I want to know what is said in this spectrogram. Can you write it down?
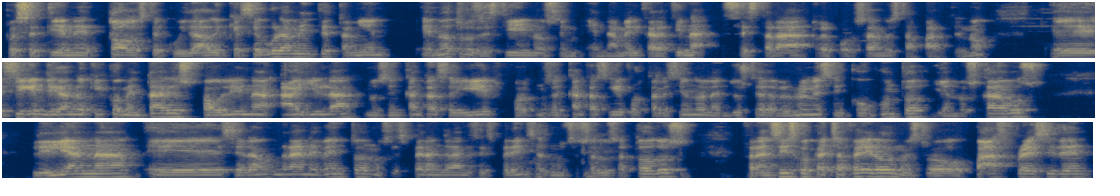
pues se tiene todo este cuidado y que seguramente también en otros destinos en, América Latina se estará reforzando esta parte, ¿no? Eh, siguen llegando aquí comentarios. Paulina Águila, nos encanta seguir, nos encanta seguir fortaleciendo la industria de reuniones en conjunto y en los cabos. Liliana, eh, será un gran evento, nos esperan grandes experiencias. Muchos saludos a todos. Francisco Cachafero, nuestro past president,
